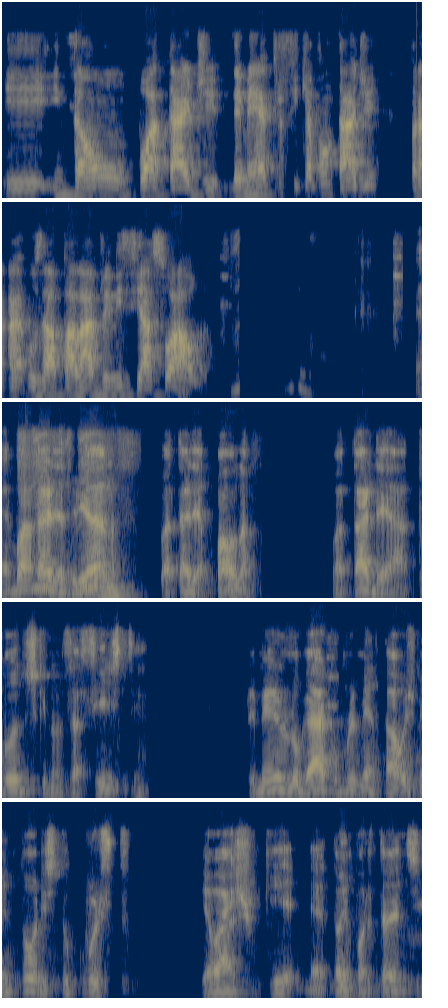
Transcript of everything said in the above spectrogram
E então, boa tarde, Demétrio, fique à vontade para usar a palavra e iniciar a sua aula. É, boa tarde, Adriano. Boa tarde, Paula. Boa tarde a todos que nos assistem. Em primeiro lugar, cumprimentar os mentores do curso. Eu acho que é tão importante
